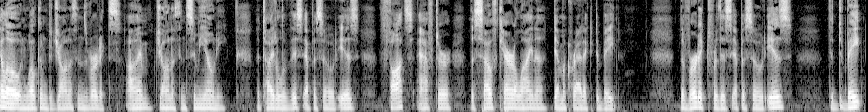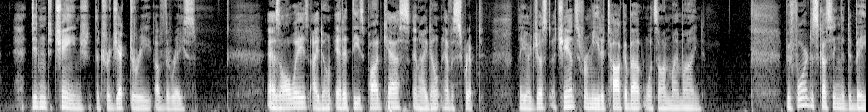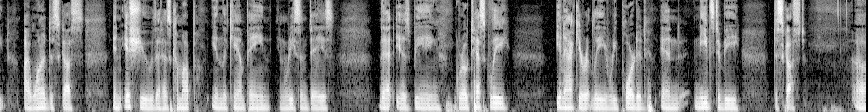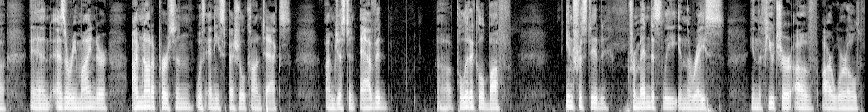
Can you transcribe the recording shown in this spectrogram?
Hello and welcome to Jonathan's Verdicts. I'm Jonathan Simeone. The title of this episode is Thoughts After the South Carolina Democratic Debate. The verdict for this episode is the debate didn't change the trajectory of the race. As always, I don't edit these podcasts and I don't have a script. They are just a chance for me to talk about what's on my mind. Before discussing the debate, I want to discuss an issue that has come up in the campaign in recent days that is being grotesquely, inaccurately reported and needs to be discussed. Uh, and as a reminder, I'm not a person with any special contacts. I'm just an avid uh, political buff, interested tremendously in the race, in the future of our world.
